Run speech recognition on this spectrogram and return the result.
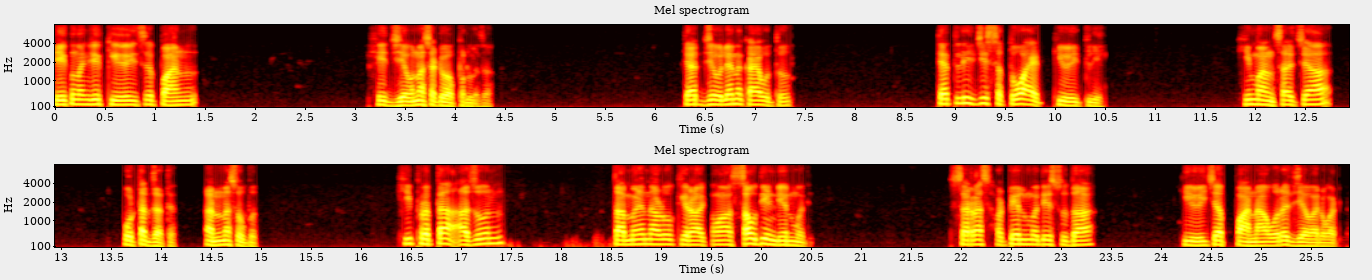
एक म्हणजे केळीचं पान हे जेवणासाठी वापरलं जातं. त्यात जेवल्यानं काय होतं? त्यातली जी सत्व आहेत केळीतली ही माणसाच्या पोटात जातात अन्नासोबत. ही प्रथा अजून तामिळनाडू केरळ किंवा साऊथ इंडियनमध्ये सर्रास हॉटेलमध्ये सुद्धा केळीच्या पानावरच जेवायला वाटलं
